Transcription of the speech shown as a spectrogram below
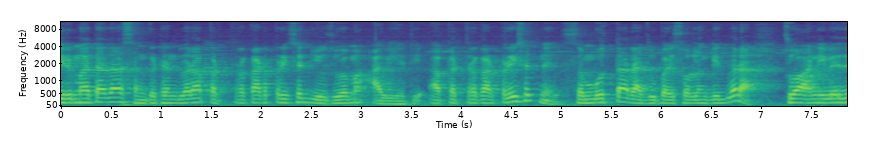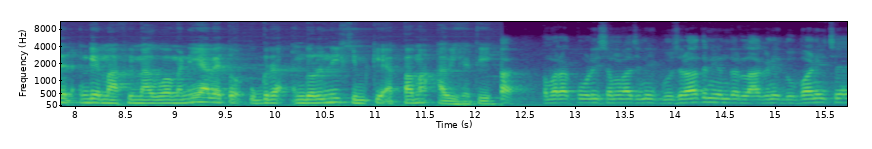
વીરમાતાતા સંગઠન દ્વારા પત્રકાર પરિષદ યોજવામાં આવી હતી. આ પત્રકાર પરિષદને સંબોધતા રાજુભાઈ સોલંકી દ્વારા જો આ નિવેદન અંગે માફી માંગવામાં નહીં આવે તો ઉગ્ર આંદોલનની ચીમકી આપવામાં આવી હતી. અમારા કોળી સમાજની ગુજરાતની અંદર લાગણી દુભાણી છે.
